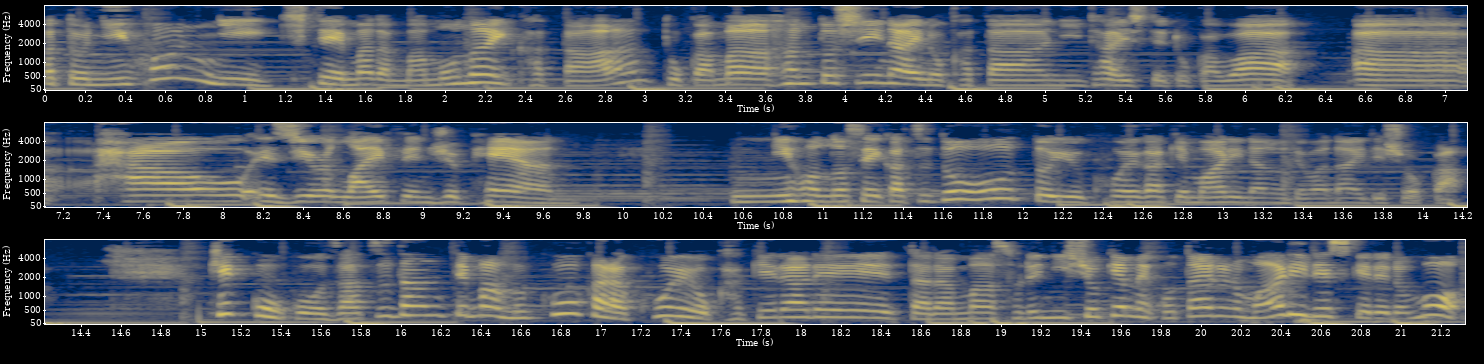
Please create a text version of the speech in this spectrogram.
あと、日本に来てまだ間もない方とか、まあ、半年以内の方に対してとかは、uh, How is your life in Japan? 日本の生活どう？という声掛けもありなのではないでしょうか。結構こう雑談ってまあ向こうから声をかけられたらまあそれに一生懸命答えるのもありですけれども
